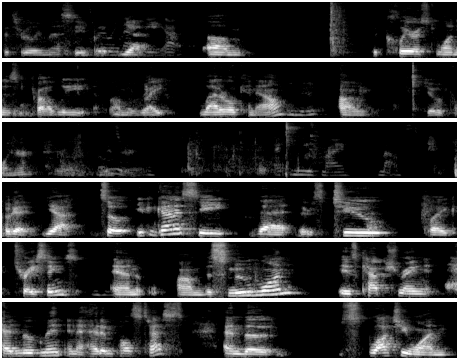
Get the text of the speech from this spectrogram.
it's really messy. It's but really yeah. messy, yeah. Um, the clearest one is probably on the right lateral canal. Mhm. Um, do you have a pointer? I can use my mouse. Okay, yeah. So you can kind of see that there's two like tracings, and um, the smooth one is capturing head movement in a head impulse test, and the splotchy one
